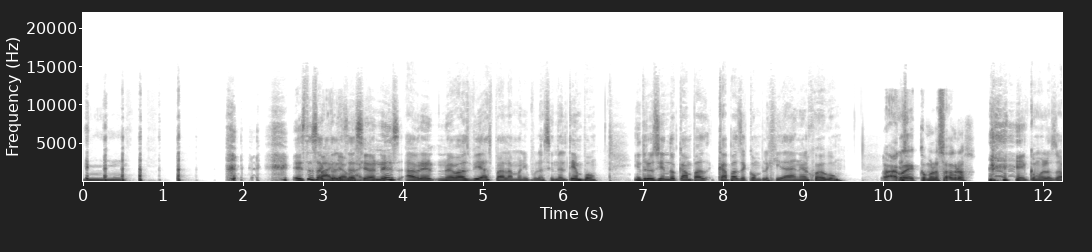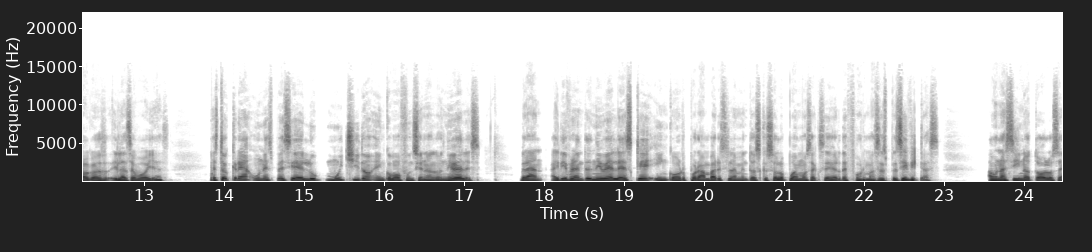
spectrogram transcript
Mm, Estas Vaya, vaya. actualizaciones abren nuevas vías para la manipulación del tiempo, introduciendo campas- capas de complejidad en el juego, Ah, güey, como los ogros. como los ojos y las cebollas. Esto crea una especie de loop muy chido en cómo funcionan los niveles. Verán, hay diferentes niveles que incorporan varios elementos que solo podemos acceder de formas específicas. Aún así, no todos los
